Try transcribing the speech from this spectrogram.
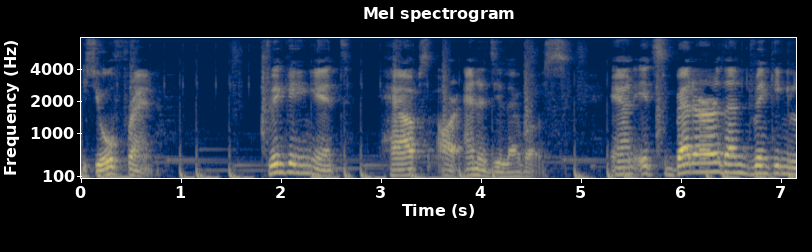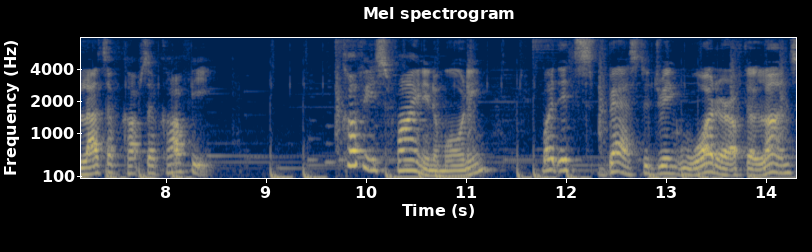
is your friend. Drinking it helps our energy levels, and it's better than drinking lots of cups of coffee. Coffee is fine in the morning, but it's best to drink water after lunch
